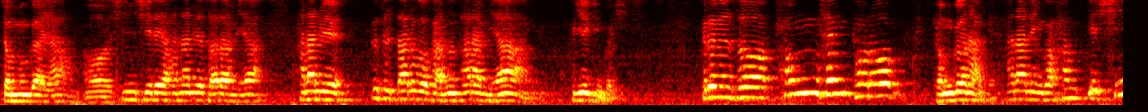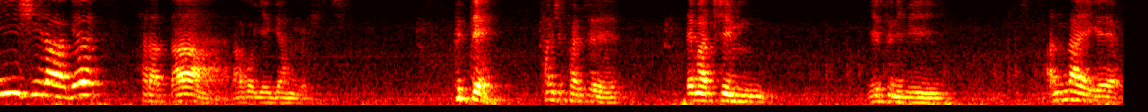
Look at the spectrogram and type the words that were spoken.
전문가야. 어, 신실해 하나님의 사람이야. 하나님의 뜻을 따르고 가는 사람이야. 그 얘기인 것이지. 그러면서 평생토록 경건하게 하나님과 함께 신실하게 살았다라고 얘기하는 것이지. 그때 38절에 때마침 예수님이 안나에게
